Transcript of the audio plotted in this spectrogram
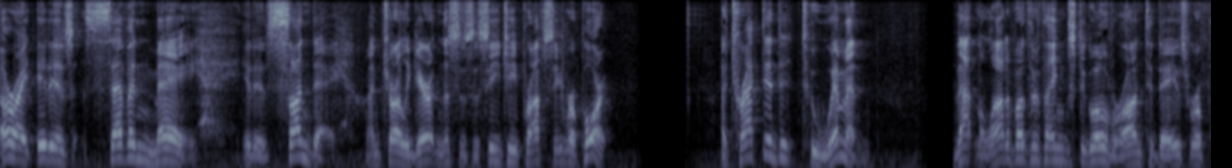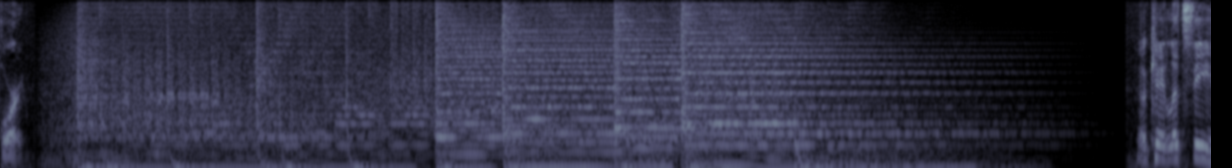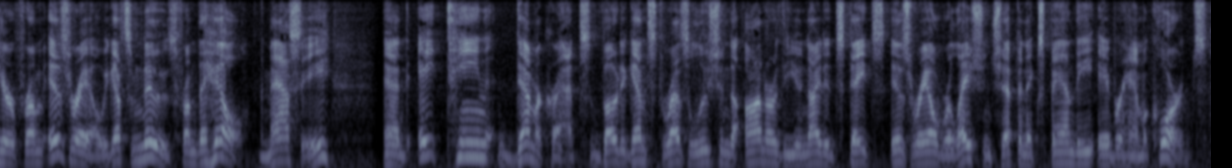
All right, it is 7 May. It is Sunday. I'm Charlie Garrett, and this is the CG Prophecy Report. Attracted to women. That and a lot of other things to go over on today's report. Okay, let's see here from Israel. We got some news from The Hill. Massie and 18 Democrats vote against resolution to honor the United States Israel relationship and expand the Abraham Accords.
